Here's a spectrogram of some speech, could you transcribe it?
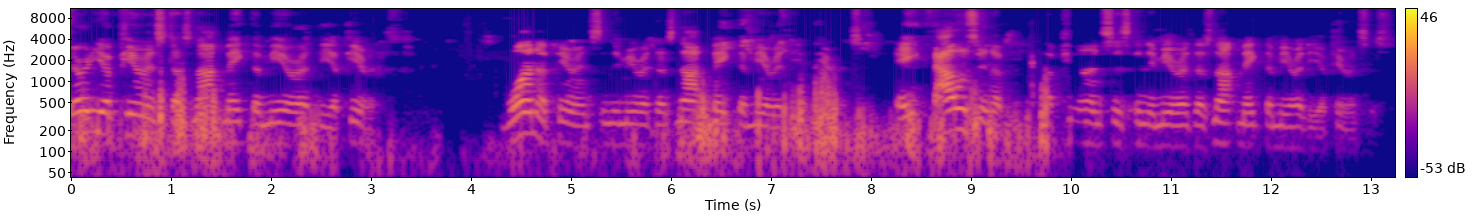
30 appearance does not make the mirror the appearance. One appearance in the mirror does not make the mirror the appearance. 8,000 ap- appearances in the mirror does not make the mirror the appearances.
